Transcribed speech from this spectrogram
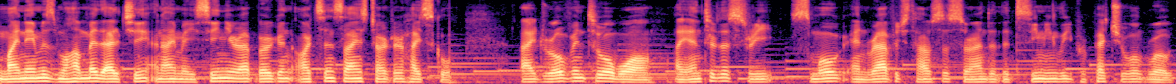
my name is Muhammed Elci and I'm a senior at Bergen Arts and Science Charter High School. I drove into a wall. I entered the street. Smoke and ravaged houses surrounded its seemingly perpetual road.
